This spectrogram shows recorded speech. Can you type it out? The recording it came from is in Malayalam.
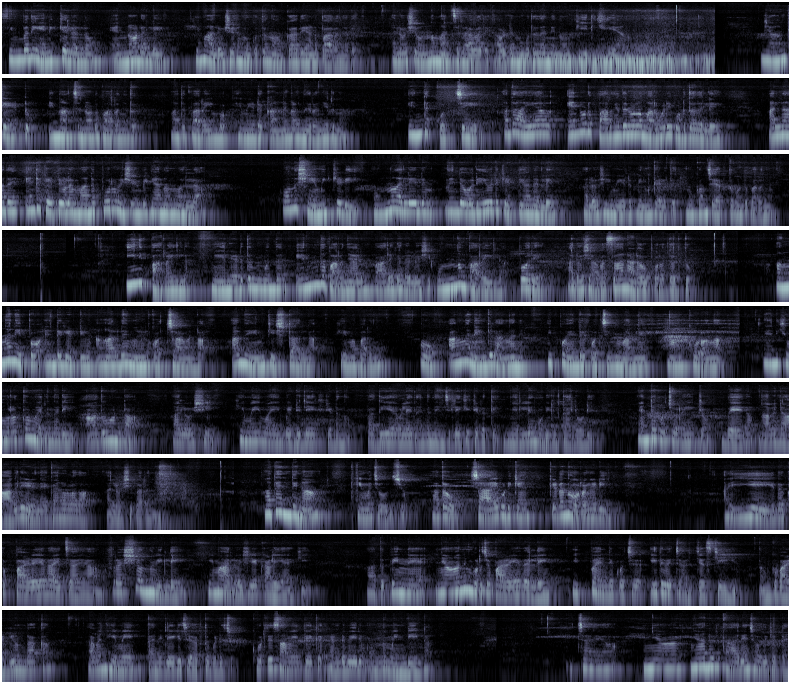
സിമ്പതി എനിക്കല്ലല്ലോ എന്നോടല്ലേ? ഹിമ അലോഷിയുടെ മുഖത്ത് നോക്കാതെയാണ് പറഞ്ഞത്. അലോഷി ഒന്നും മനസ്സിലാവാതെ അവളുടെ മുഖത്ത് തന്നെ നോക്കിയിരിക്കുകയാണ്. ഞാൻ കേട്ടു ഇന്ന് അച്ഛനോട് പറഞ്ഞത്. അത് പറയുമ്പോൾ ഹിമയുടെ കണ്ണുകൾ നിറഞ്ഞിരുന്നു. എന്റെ കൊച്ചേ അത് അയാൾ എന്നോട് പറഞ്ഞതിനുള്ള മറുപടി കൊടുത്തതല്ലേ? അല്ലാതെ എന്റെ കെട്ടിയോളെ മനഃപൂർവം വിഷമിപ്പിക്കാനൊന്നുമല്ല. ഒന്ന് ക്ഷമിക്കടി. ഒന്നുമല്ലേലും നിന്റെ ഒരേ ഒരു കെട്ടിയോനല്ലേ? ഹലോ ഹിമയുടെ പിൻകഴുത്തിൽ മുഖം ചേർത്തുകൊണ്ട് പറഞ്ഞു. ഇനി പറയില്ല. മേലെടുത്ത മുകുന്ദൻ എന്ത് പറഞ്ഞാലും പാലകൻ അലോഷി ഒന്നും പറയില്ല. പോരെ അലോഷി അവസാന അടവ് പുറത്തെടുത്തു. അങ്ങനെ ഇപ്പോൾ എന്റെ കെട്ടിയോൻ ആരുടെ മുന്നിൽ കൊച്ചാവണ്ട? അത് എനിക്കിഷ്ടമല്ല ഹിമ പറഞ്ഞു. ഓ അങ്ങനെയെങ്കിൽ അങ്ങനെ. ഇപ്പോൾ എന്റെ കൊച്ചിങ് വന്നേ. നമുക്ക് ഉറങ്ങാം. എനിക്ക് ഉറക്കം വരുന്നടി. അതുകൊണ്ടാ. അലോഷി ഹിമയുമായി ബെഡിലേക്ക് കിടന്നു. പതിയെ അവളെ തന്റെ നെഞ്ചിലേക്ക് കിടത്തി മെല്ലെ മുടിയിൽ തലോടി. എന്റെ കൊച്ചുറങ്ങിക്കോ വേഗം. നാളെ രാവിലെ എഴുന്നേക്കാനുള്ളതാ അലോഷി പറഞ്ഞു. അതെന്തിനാ? ഹിമ ചോദിച്ചു. അതോ ചായ കുടിക്കാൻ? കിടന്ന് ഉറങ്ങടി. അയ്യേ ഇതൊക്കെ പഴയതായി ചായ. ഫ്രഷ് ഒന്നും ഇല്ലേ ഹിമ അലോഷിയെ കളിയാക്കി. അത് പിന്നെ ഞാനും കുറച്ച് പഴയതല്ലേ. ഇപ്പം എന്റെ കൊച്ച് ഇത് വെച്ച് അഡ്ജസ്റ്റ് ചെയ്യും. നമുക്ക് വഴിയുണ്ടാക്കാം അവൻ ഹിമയെ തന്നിലേക്ക് ചേർത്ത് പിടിച്ചു. കുറച്ച് സമയത്തേക്ക് രണ്ടുപേരും ഒന്നും മിണ്ടിയില്ല. ചായ ഞാൻ ഞാനൊരു കാര്യം ചോദിക്കട്ടെ?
